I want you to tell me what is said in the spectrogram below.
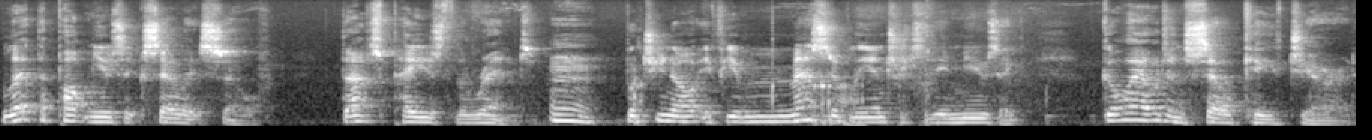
let the pop music sell itself. That pays the rent. But you know, if you're massively interested in music, go out and sell Keith Jarrett.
